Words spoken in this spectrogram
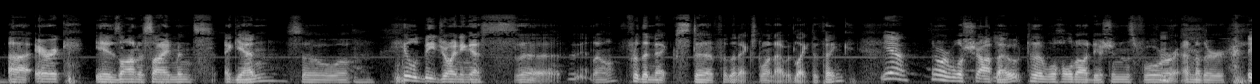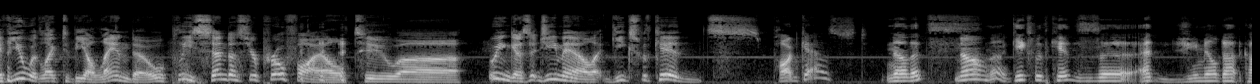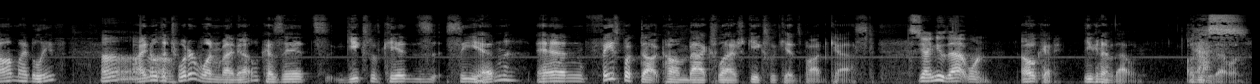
Uh, Eric is on assignment again, so uh, he'll be joining us, uh, you know, for the next uh, for the next one. I would like to think, Yeah. or we'll shop out. Uh, we'll hold auditions for another. If you would like to be a Lando, please send us your profile to. Well, you can get us at Gmail at Geeks with Kids podcast. No, that's No. no Geeks with Kids uh, at gmail.com, I believe. Uh, I know the Twitter one by now because it's Geeks with Kids CN and Facebook.com backslash Geeks with Kids podcast. See, I knew that one. Okay, you can have that one. I'll Yes. give you that one.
